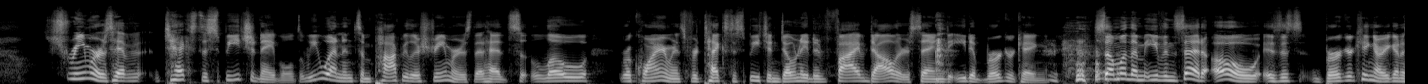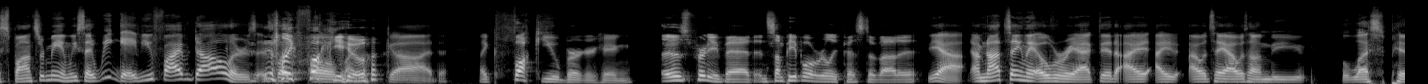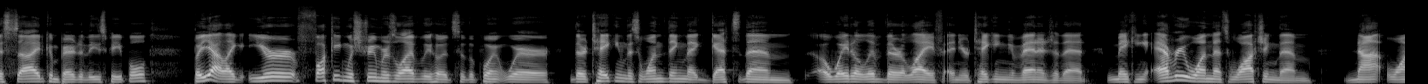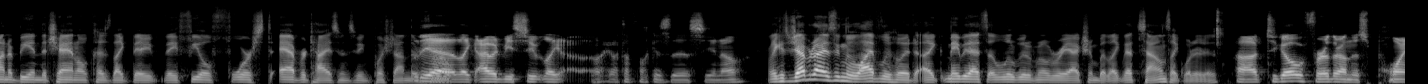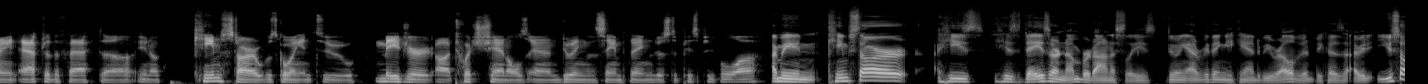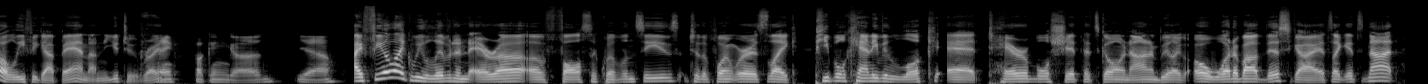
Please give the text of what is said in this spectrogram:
streamers have text to speech enabled. We went in some popular streamers that had low requirements for text to speech and donated five dollars saying to eat at Burger King. Some of them even said, "Oh, is this Burger King? Are you going to sponsor me?" And we said, "We gave you five dollars." It's It's like, fuck oh you. God, like fuck you, Burger King. It was pretty bad, and some people were really pissed about it. Yeah, I'm not saying they overreacted. I, I, I would say I was on the less pissed side compared to these people. But yeah, like you're fucking with streamers' livelihoods to the point where they're taking this one thing that gets them a way to live their life, and you're taking advantage of that, making everyone that's watching them not want to be in the channel because like they they feel forced advertisements being pushed on their Yeah, throat. like I would be super like, uh, like, what the fuck is this? You know. Like it's jeopardizing their livelihood. Like maybe that's a little bit of an overreaction, but like that sounds like what it is. Uh, to go further on this point, after the fact, uh, you know, Keemstar was going into major uh, Twitch channels and doing the same thing just to piss people off. I mean, Keemstar, he's his days are numbered. Honestly, he's doing everything he can to be relevant. Because I mean, you saw Leafy got banned on YouTube, right? Thank fucking god. Yeah. I feel like we live in an era of false equivalencies to the point where it's like people can't even look at terrible shit that's going on and be like, "Oh, what about this guy?" It's like it's not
